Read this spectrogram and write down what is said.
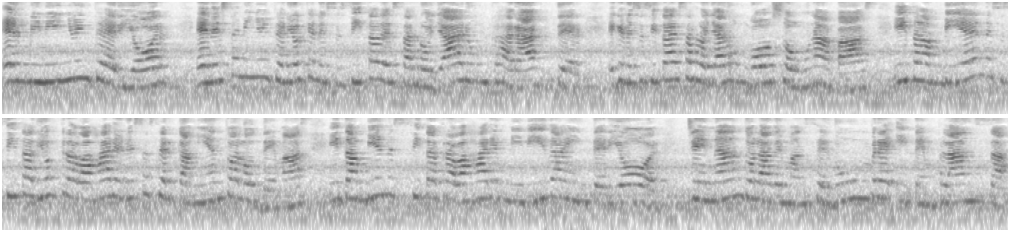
en mi niño interior, en ese niño interior que necesita desarrollar un carácter, eh, que necesita desarrollar un gozo, una paz. Y también necesita Dios trabajar en ese acercamiento a los demás. Y también necesita trabajar en mi vida interior, llenándola de mansedumbre y templanza.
